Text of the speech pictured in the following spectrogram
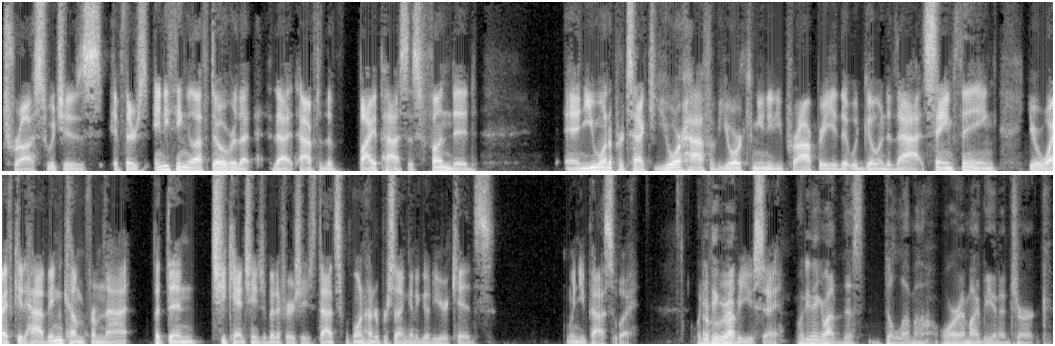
trust, which is if there's anything left over that, that after the bypass is funded and you want to protect your half of your community property that would go into that. Same thing. Your wife could have income from that, but then she can't change the beneficiaries. That's 100% going to go to your kids when you pass away. What do you or think whoever about you say. What do you think about this dilemma, or am I being a jerk?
